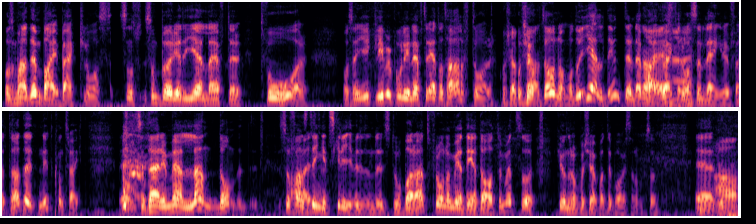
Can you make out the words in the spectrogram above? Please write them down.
och som hade en buyback clause som, som började gälla efter två år. Och sen gick Liverpool in efter ett och ett halvt år Och köpte köpte han. honom och då gällde ju inte den där buyback-clausen längre för att du hade ett nytt kontrakt. Eh, så däremellan, de, så Ja, fanns det det. inget skrivet utan det stod bara att från och med det datumet så kunde de få köpa tillbaka honom. Så, eh, Ja.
